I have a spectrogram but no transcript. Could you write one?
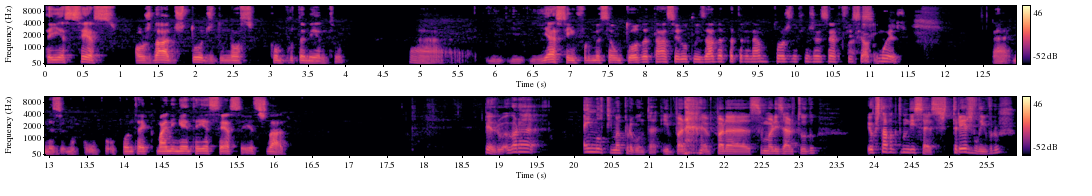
têm acesso aos dados todos do nosso comportamento ah, e, e, essa informação toda está a ser utilizada para treinar motores de inteligência artificial ah, como este. Ah, mas o, o, o, ponto é que mais ninguém tem acesso a esses dados. Pedro, agora em última pergunta, e para, para sumarizar tudo, eu gostava que tu me dissesses três livros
